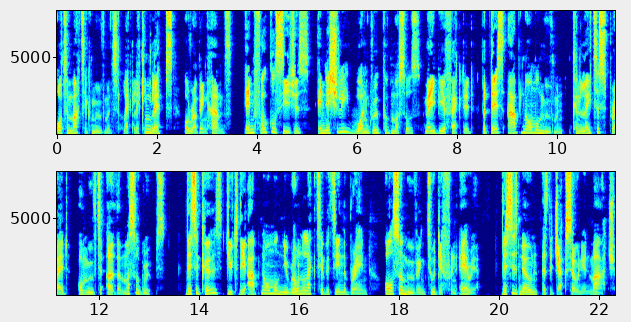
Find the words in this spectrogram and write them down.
automatic movements like licking lips or rubbing hands. In focal seizures, initially one group of muscles may be affected, but this abnormal movement can later spread or move to other muscle groups. This occurs due to the abnormal neuronal activity in the brain also moving to a different area. This is known as the Jacksonian march.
